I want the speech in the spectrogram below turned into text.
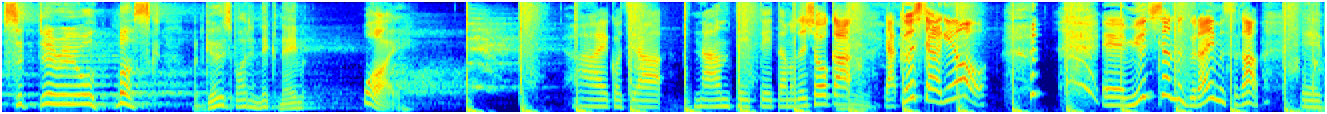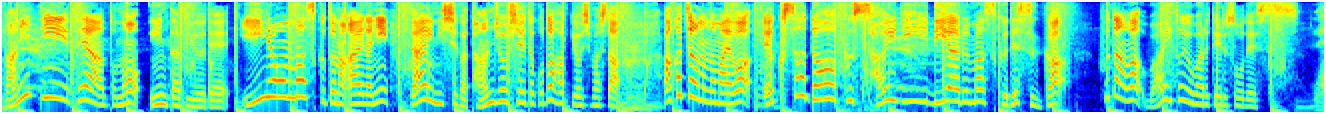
Sidereal Musk, but goes by the nickname Y. はいこちら なんて言っていたのでしょうか、訳してあげよう。えーミュージシャンのグライムスが、えーバニティフェアとのインタビューでイーロン・マスクとの間に第2子が誕生していたことを発表しました、赤ちゃんの名前はエクサダーク・サイディ・リアル・マスクですが普段は Y と呼ばれているそうです Why?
